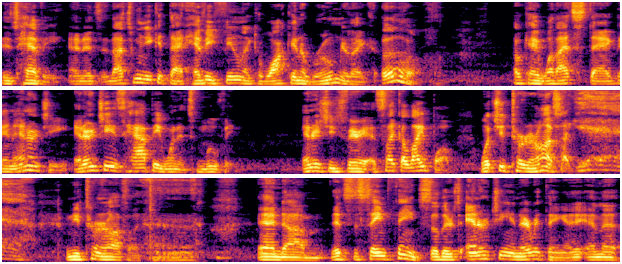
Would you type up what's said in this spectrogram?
is heavy and it's that's when you get that heavy feeling like you walk in a room you're like oh Okay, well that's stagnant energy. Energy is happy when it's moving. Energy is very. It's like a light bulb. Once you turn it on, it's like yeah, and you turn it off like. And um, it's the same thing. So there's energy in everything, and, and the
